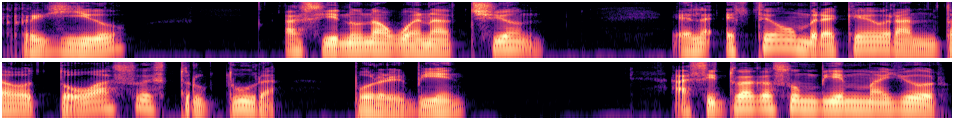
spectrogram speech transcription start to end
rígido, haciendo una buena acción este hombre ha quebrantado toda su estructura por el bien. Así tú hagas un bien mayor,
